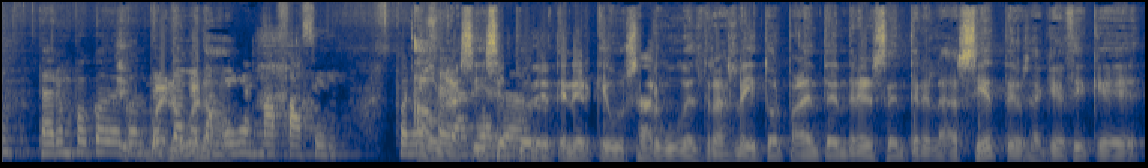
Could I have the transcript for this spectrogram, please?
dar un poco de contexto que también es más fácil. Aún así se puede tener que usar Google Translator para entenderse entre las siete. O sea, quiere decir que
